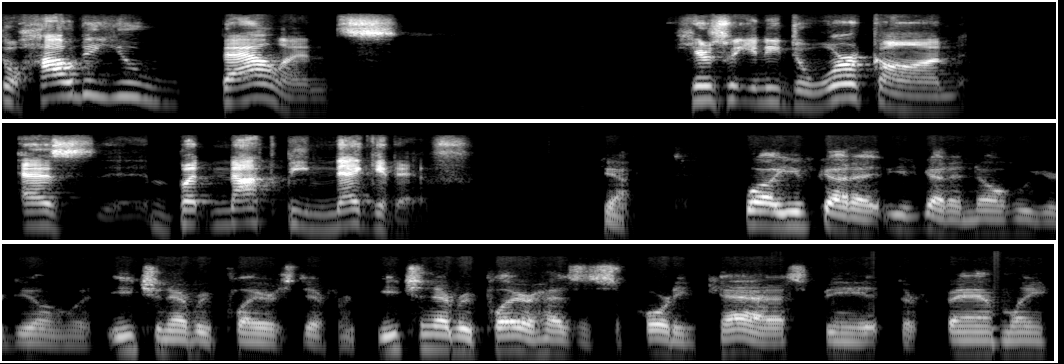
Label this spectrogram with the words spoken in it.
So how do you balance here's what you need to work on as but not be negative yeah Well, you've got to you've got to know who you're dealing with. Each and every player is different. Each and every player has a supporting cast, be it their family,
